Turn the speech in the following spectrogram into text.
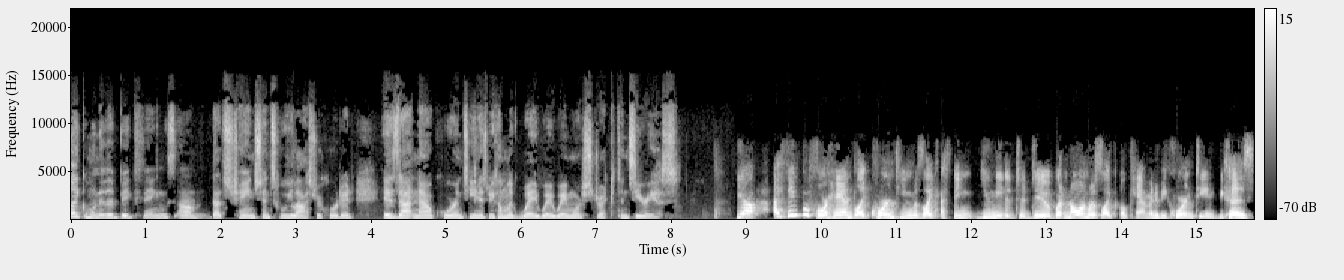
Like one of the big things um that's changed since we last recorded is that now quarantine has become like way, way, way more strict and serious. Yeah, I think beforehand, like quarantine was like a thing you needed to do, but no one was like, okay, I'm gonna be quarantined because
